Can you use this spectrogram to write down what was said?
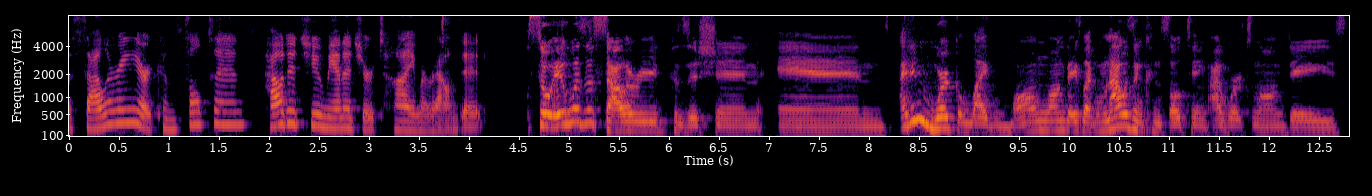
a salary or consultant? How did you manage your time around it? So it was a salaried position and I didn't work like long, long days. Like when I was in consulting, I worked long days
